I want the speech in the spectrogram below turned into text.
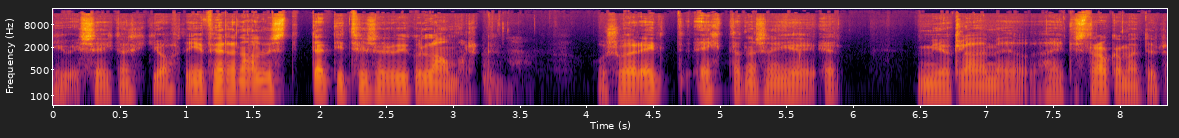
ég segi kannski ekki ofta, ég fer hérna alveg steddi tvisari viku lámark og svo er eitt, eitt þarna sem ég er mjög glada með og það heiti Strákamatur.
